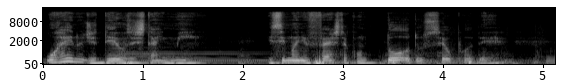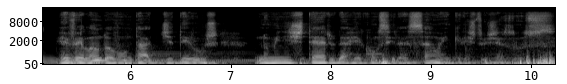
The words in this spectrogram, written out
O reino de Deus está em mim e se manifesta com todo o seu poder revelando a vontade de Deus no ministério da reconciliação em Cristo Jesus.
